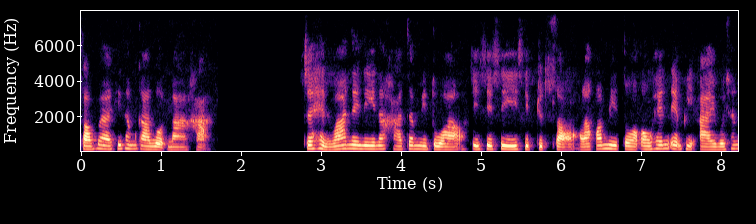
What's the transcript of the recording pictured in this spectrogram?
ซอฟต์แวร์ที่ทำการโหลดมาค่ะ จะเห็นว่าในนี้นะคะ จะมีตัว GCC 10.2 แล้วก็มีตัว OpenMPI เวอร์ชัน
